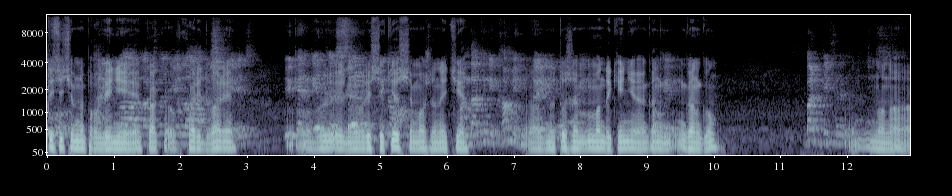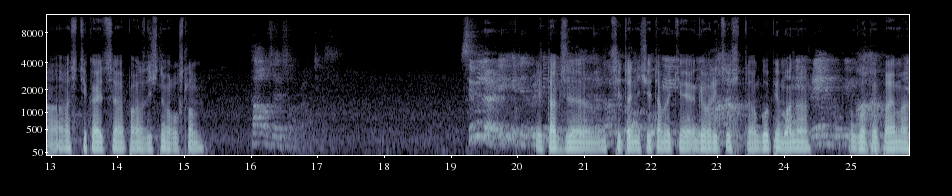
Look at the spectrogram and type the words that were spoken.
тысячам направлений, как в Харидваре, в, в Ришикеше можно найти одну ту же Мандакини, Гангу, но она растекается по различным руслам. И также в Читане Читамрите говорится, что Гопи Мана, Гопи Према,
